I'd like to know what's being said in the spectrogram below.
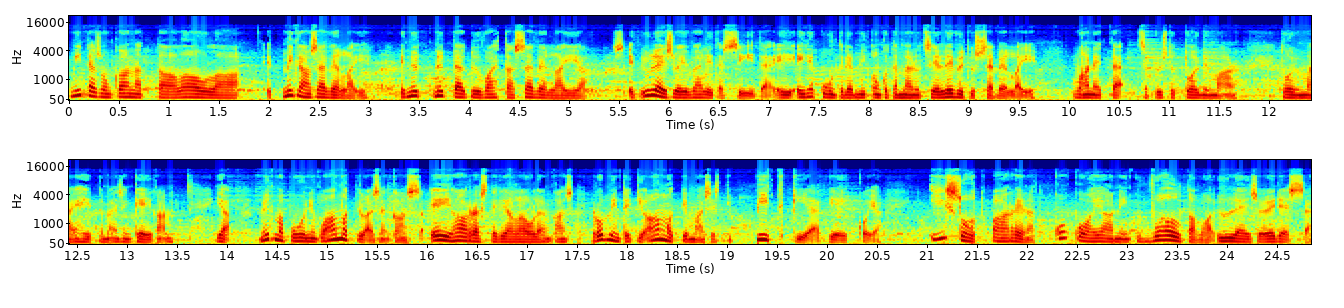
mitä sun kannattaa laulaa, että mikä on sävellaji. Et nyt, nyt täytyy vaihtaa sävellajia. Et yleisö ei välitä siitä, ei, ei ne kuuntele, onko tämä nyt se levytyssävellaji, vaan että sä pystyt toimimaan, toimimaan ja heittämään sen keikan. Ja nyt mä puhuin niin kuin ammattilaisen kanssa, ei harrastelijan kanssa. Robin teki ammattimaisesti pitkiä keikkoja, isot areenat, koko ajan niin kuin valtava yleisö edessä.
